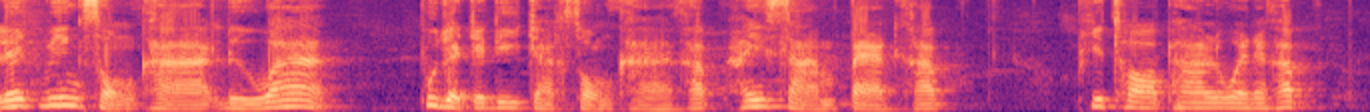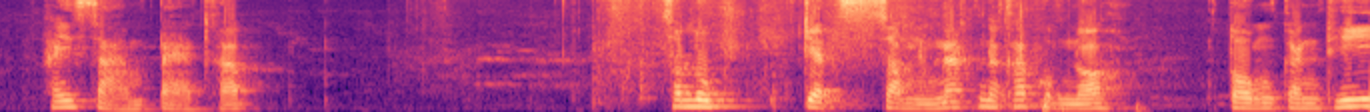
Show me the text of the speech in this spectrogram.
เลขวิ่งสงขาหรือว่าผู้ใหญ่จะดีจากสงขาครับให้ 38 ครับ พี่ทอพารวยนะครับให้ 38 ครับ สรุปเจ็ดสำนักนะครับผมเนาะ ตรงกันที่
